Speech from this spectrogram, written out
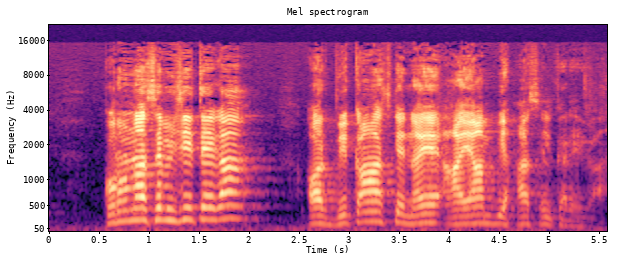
कोरोना से भी जीतेगा और विकास के नए आयाम भी हासिल करेगा।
